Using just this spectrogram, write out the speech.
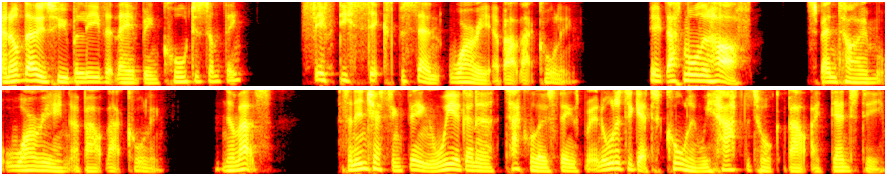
And of those who believe that they have been called to something, 56% worry about that calling. That's more than half. Spend time worrying about that calling. Now, that's, that's an interesting thing. We are going to tackle those things, but in order to get to calling, we have to talk about identity.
